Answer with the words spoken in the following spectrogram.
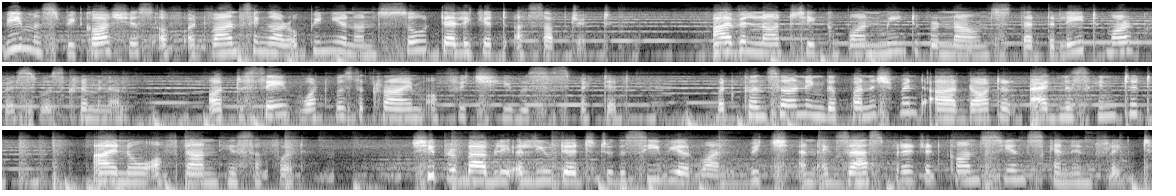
We must be cautious of advancing our opinion on so delicate a subject. I will not take upon me to pronounce that the late Marquis was criminal, or to say what was the crime of which he was suspected. But concerning the punishment our daughter Agnes hinted, I know of none he suffered. She probably alluded to the severe one which an exasperated conscience can inflict.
